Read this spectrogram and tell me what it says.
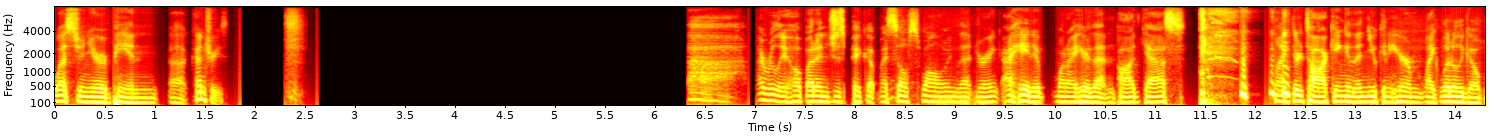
Western European uh, countries. Ah, I really hope I didn't just pick up myself swallowing that drink. I hate it when I hear that in podcasts. like they're talking and then you can hear them like literally go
